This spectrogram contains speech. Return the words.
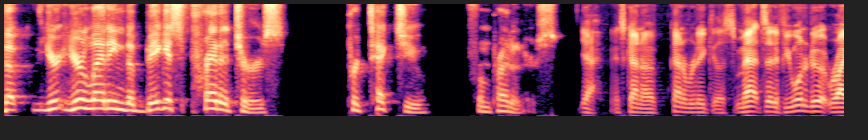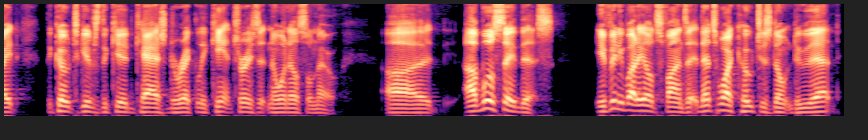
The you're you're letting the biggest predators protect you from predators. Yeah, it's kind of kind of ridiculous. Matt said if you want to do it right, the coach gives the kid cash directly. Can't trace it. No one else will know. Uh, I will say this: if anybody else finds it, that's why coaches don't do that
